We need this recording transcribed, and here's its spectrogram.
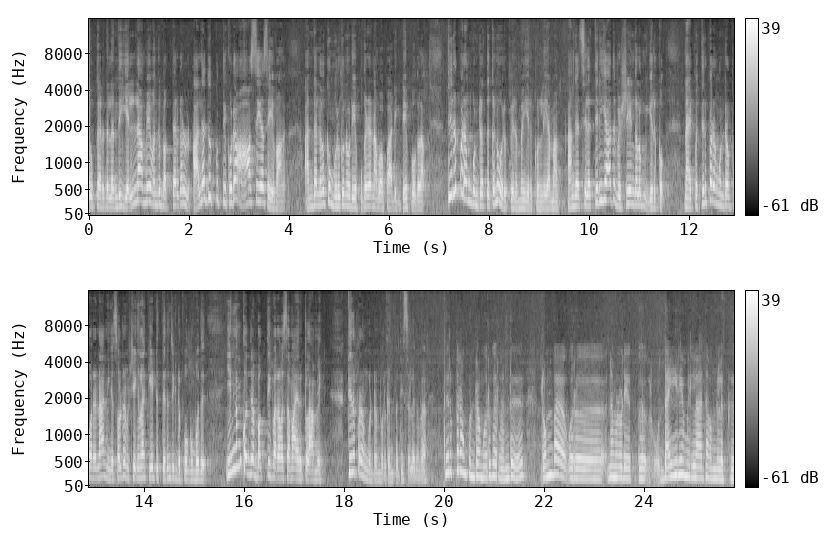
தூக்கறதுலேருந்து எல்லாமே வந்து பக்தர்கள் அழகு குத்தி கூட ஆசையாக செய்வாங்க. அந்த அளவுக்கு முருகனுடைய புகழை நம்ம பாடிக்கிட்டே போகலாம். திருப்பரங்குன்றத்துக்குன்னு ஒரு பெருமை இருக்கும் இல்லையா மேம் அங்கே சில தெரியாத விஷயங்களும் இருக்கும். நான் இப்போ திருப்பரங்குன்றம் போகிறேன்னா நீங்கள் சொல்கிற விஷயங்கள்லாம் கேட்டு தெரிஞ்சுக்கிட்டு போகும்போது இன்னும் கொஞ்சம் பக்தி பரவசமாக இருக்கலாமே. திருப்பரங்குன்றம் முருகன் பற்றி சொல்லுங்க மேம் திருப்பரங்குன்ற முருகர் வந்து ரொம்ப ஒரு நம்மளுடைய தைரியம் இல்லாதவங்களுக்கு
